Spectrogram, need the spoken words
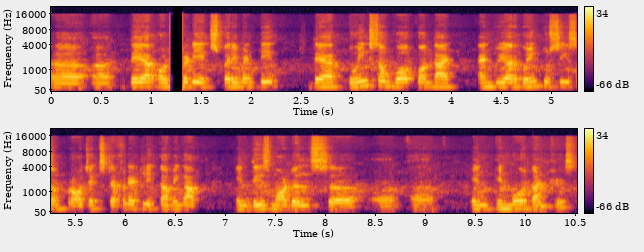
uh, uh, they are already experimenting. They are doing some work on that and we are going to see some projects definitely coming up in these models uh, uh, uh in in more countries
